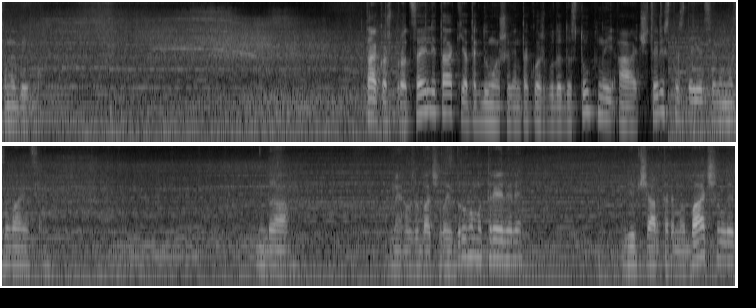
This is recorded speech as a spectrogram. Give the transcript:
це не дивно. Також про цей літак, я так думаю, що він також буде доступний. А400, здається, він називається. Да. Ми його вже бачили і в другому трейлері. Віп-чартери ми бачили,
